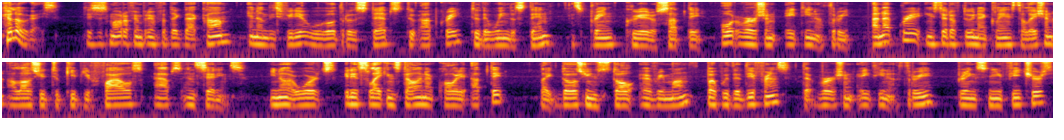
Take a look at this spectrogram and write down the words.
Hello guys, this is Mauro from Pureinfotech.com and on this video we'll go through the steps to upgrade to the Windows 10 Spring Creators Update or version 18.03. An upgrade instead of doing a clean installation allows you to keep your files, apps and settings. In other words, it is like installing a quality update like those you install every month, but with the difference that version 18.03 brings new features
